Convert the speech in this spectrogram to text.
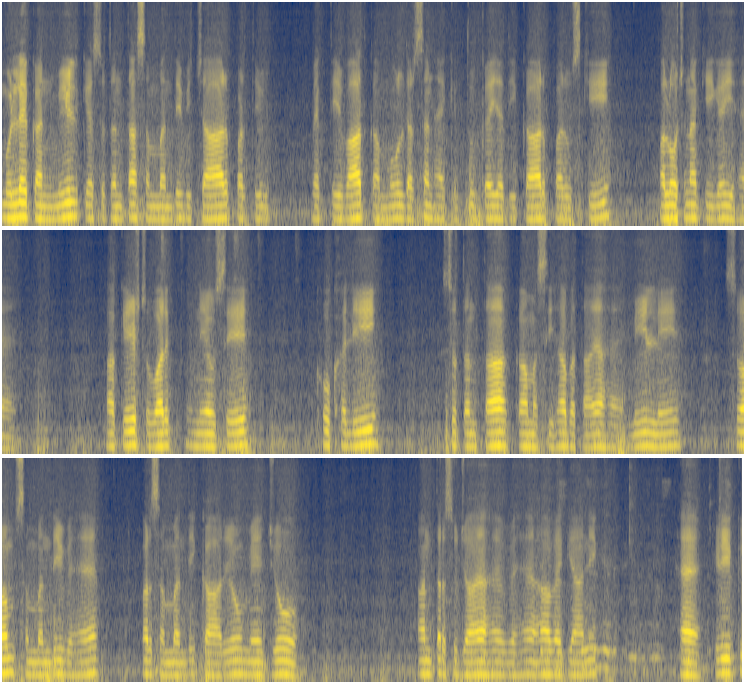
मूल्यांकन मील के स्वतंत्रता संबंधी विचार प्रति व्यक्तिवाद का मूल दर्शन है, किंतु कई अधिकार पर उसकी आलोचना की गई है। अकेस्ट वर्ग ने उसे खोखली स्वतंत्रता का मसीहा बताया है। मील ने स्वयं संबंधी वह पर संबंधी कार्यों में जो अंतर सुझाया है, वह अवैज्ञानिक है। ग्रीक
